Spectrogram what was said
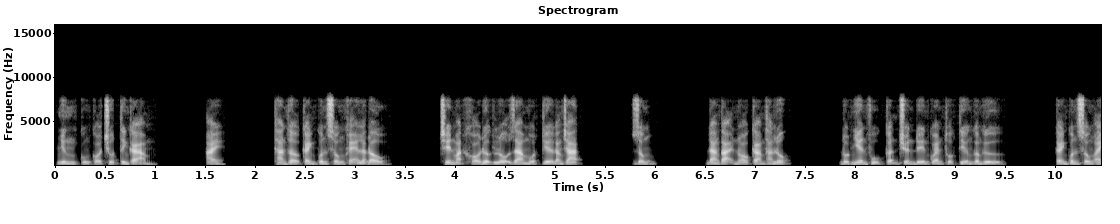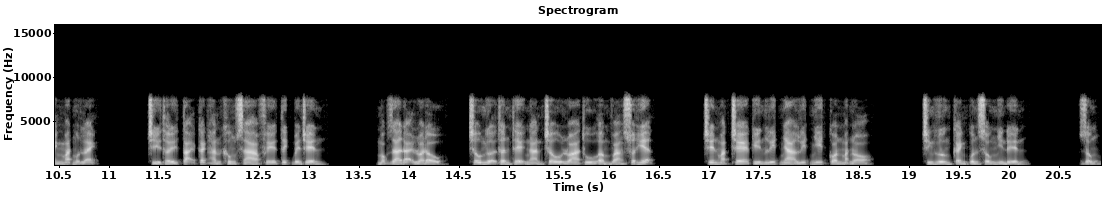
nhưng cũng có chút tình cảm. Ai? Than thở cảnh quân sống khẽ lắc đầu. Trên mặt khó được lộ ra một tia đắng chát. Giống. Đang tại nó cảm thán lúc đột nhiên phụ cận chuyển đến quen thuộc tiếng gầm gừ. Cảnh quân sống ánh mắt một lạnh. Chỉ thấy tại cách hắn không xa phế tích bên trên. Mọc ra đại loa đầu châu ngựa thân thể ngàn châu loa thú ẩm vàng xuất hiện. Trên mặt che kín lít nha lít nhít con mắt nó. Chính hướng cảnh quân sống nhìn đến. Giống.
